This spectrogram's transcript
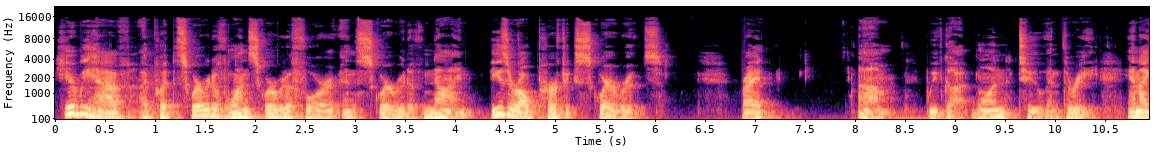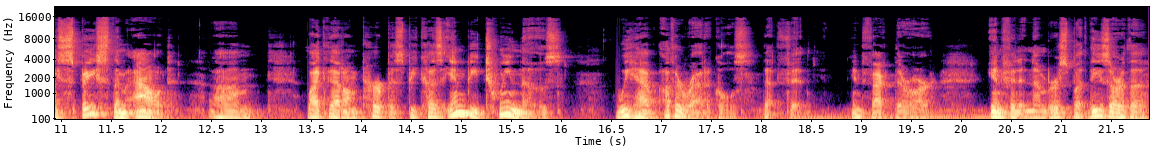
Here we have, I put square root of 1, square root of 4, and square root of 9. These are all perfect square roots, right? Um, we've got 1, 2, and 3. And I space them out um, like that on purpose because in between those, we have other radicals that fit. In fact, there are infinite numbers, but these are the,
